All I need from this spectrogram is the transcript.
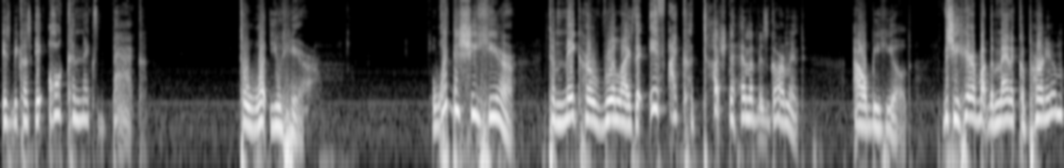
is because it all connects back to what you hear. What did she hear to make her realize that if I could touch the hem of his garment, I'll be healed? Did she hear about the man at Capernaum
